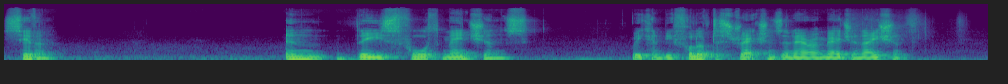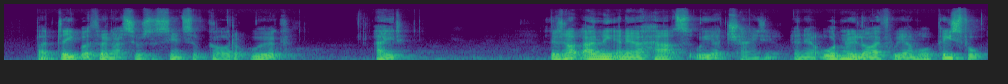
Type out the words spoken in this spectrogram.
Seven, in these fourth mansions, we can be full of distractions in our imagination, but deep within us there is a sense of God at work. Eight, it is not only in our hearts that we are changing, in our ordinary life we are more peaceful,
